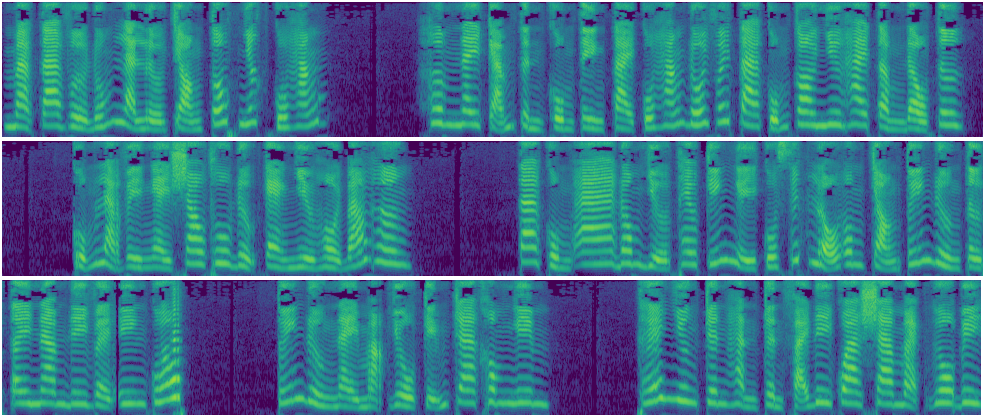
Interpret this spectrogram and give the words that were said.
Mà ta vừa đúng là lựa chọn tốt nhất của hắn. Hôm nay cảm tình cùng tiền tài của hắn đối với ta cũng coi như hai tầm đầu tư. Cũng là vì ngày sau thu được càng nhiều hồi báo hơn. Ta cùng A Đông dựa theo kiến nghị của xích lỗ ông chọn tuyến đường từ Tây Nam đi về Yên Quốc. Tuyến đường này mặc dù kiểm tra không nghiêm. Thế nhưng trên hành trình phải đi qua sa mạc Gobi.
